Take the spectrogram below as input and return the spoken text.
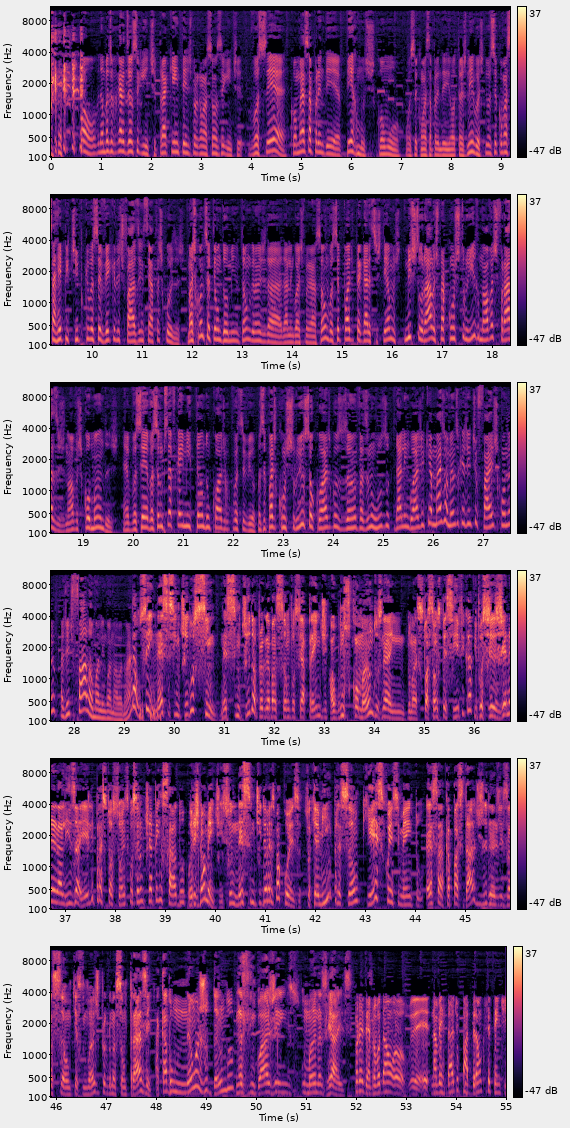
Bom, não, mas o que eu quero dizer é o seguinte: pra quem entende programação, é o seguinte: você começa a aprender termos como você começa a aprender em outras línguas e você começa a repetir porque você vê que eles fazem certas coisas. Mas quando você tem um domínio tão grande da, da linguagem de programação, você pode pegar esses termos, misturá-los para construir novas frases, novos comandos. É, você, você não precisa ficar imitando um código que você viu. Você pode construir o seu código usando, fazendo uso da linguagem que é mais ou menos o que a gente faz quando a gente fala uma língua nova, não é? Não, sim, nesse sentido, sim. Nesse sentido, a programação você aprende alguns comandos, né, em uma situação específica e você generaliza ele para situações que você não tinha pensado originalmente. Isso, nesse sentido, é a mesma coisa. Só que a minha impressão é que esse conhecimento, essa capacidade de generalização que as linguagens de programação trazem, acabam não ajudando nas linguagens humanas reais. Por exemplo, eu vou dar um. ó, é, é, Na verdade, o padrão que você tem de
